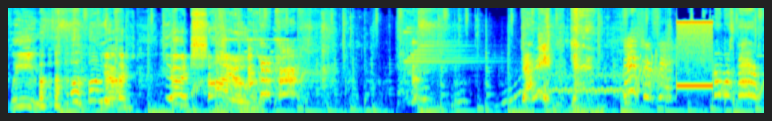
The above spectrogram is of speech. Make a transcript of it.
please. you're a, you're a child. Daddy. Almost there.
